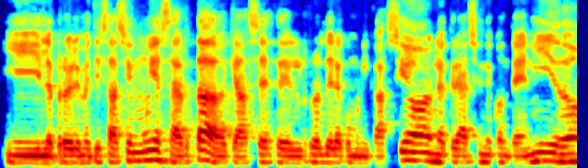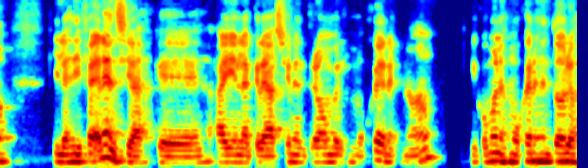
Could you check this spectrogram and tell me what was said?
y la problematización muy acertada que haces del rol de la comunicación, la creación de contenido y las diferencias que hay en la creación entre hombres y mujeres, ¿no? Y cómo las mujeres en todos los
